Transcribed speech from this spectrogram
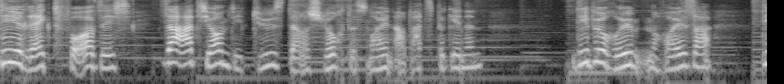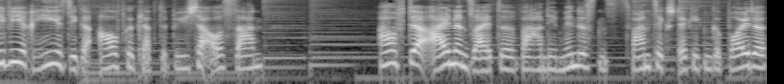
Direkt vor sich sah Atjom die düstere Schlucht des neuen Abbats beginnen. Die berühmten Häuser, die wie riesige aufgeklappte Bücher aussahen, auf der einen Seite waren die mindestens 20-stöckigen Gebäude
